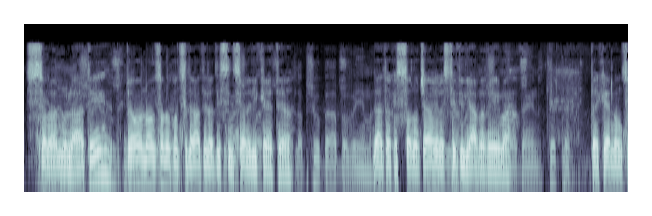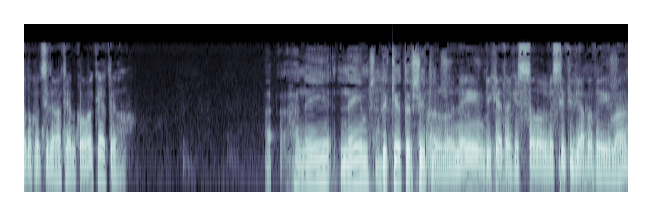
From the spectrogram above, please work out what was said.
sono annullati, però non sono considerati la distinzione di Keter, dato che sono già rivestiti di Abba Veima. Perché non sono considerati ancora Keter? Allora, neim di Keter che sono rivestiti di Abavema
